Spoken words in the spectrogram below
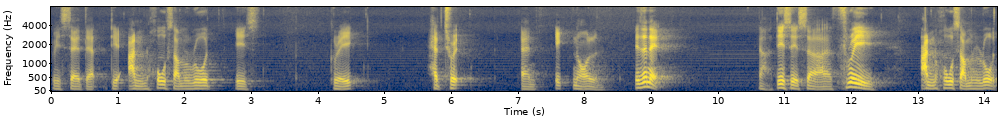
We said that the unwholesome root is greed, hatred, and ignorance, isn't it? Yeah, this is uh, three unwholesome root.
